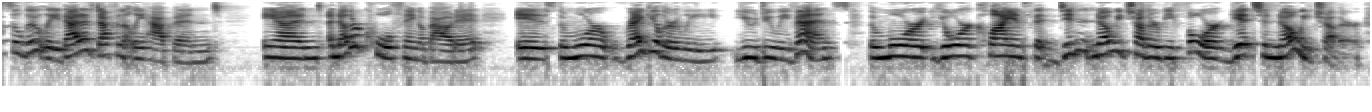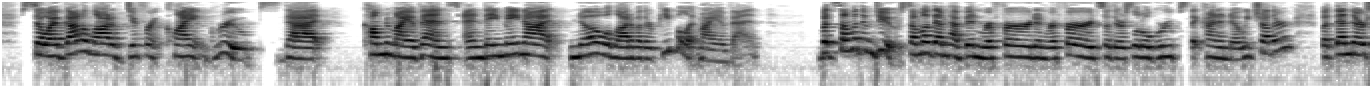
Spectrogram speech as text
Absolutely. That has definitely happened. And another cool thing about it is the more regularly you do events, the more your clients that didn't know each other before get to know each other. So I've got a lot of different client groups that come to my events and they may not know a lot of other people at my event but some of them do. Some of them have been referred and referred. So there's little groups that kind of know each other. But then there's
